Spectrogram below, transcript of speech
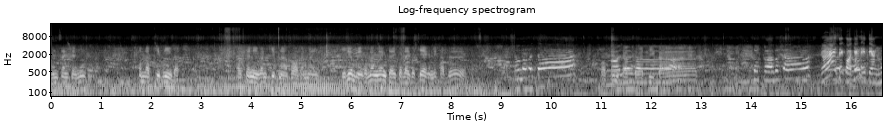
เป็นแซงแตงโม สำหรับคลิปนี้ก็เอาแค่นี้กันคลิปหน้าพอกันไหมอย่าลืมให้กำลังแรงใจกดไลค์กดแชร์กันนะครับเด้อน้องมาปจ้าขอบคุณครับสวัสดีครับสกอร์นะคะเฮ้ยแต่ก่อนจังไหนแตงโม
